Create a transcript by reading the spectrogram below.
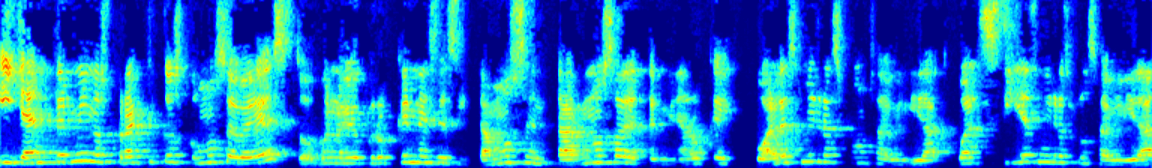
y ya en términos prácticos, ¿cómo se ve esto? Bueno, yo creo que necesitamos sentarnos a determinar, ok, ¿cuál es mi responsabilidad? ¿Cuál sí es mi responsabilidad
